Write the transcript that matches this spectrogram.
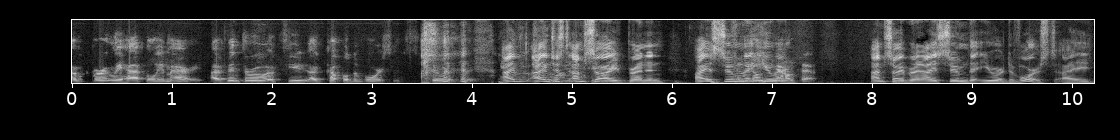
I'm currently happily married. I've been through a few, a couple divorces, two or three. I've, I just I'm sorry, Brendon. I assume that Don't you were. count them. I'm sorry, Brendon. I assumed that you were divorced. I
